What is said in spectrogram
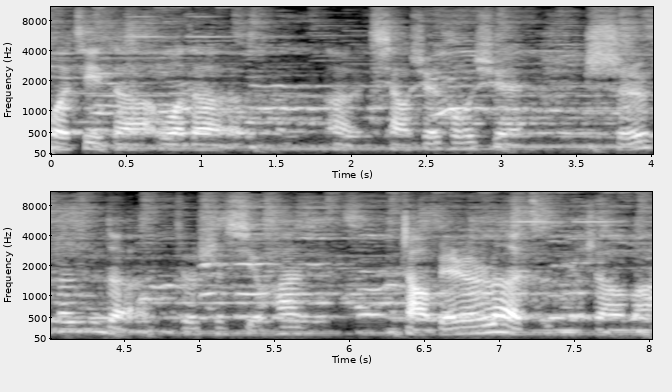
我记得我的呃小学同学十分的就是喜欢找别人乐子，你知道吗？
